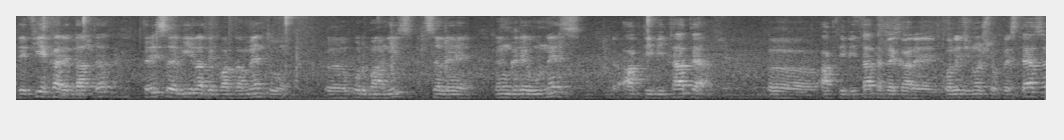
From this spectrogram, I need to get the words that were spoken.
de fiecare dată trebuie să vii la departamentul uh, urbanism să le îngreunezi activitatea uh, activitatea pe care colegii noștri o prestează.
